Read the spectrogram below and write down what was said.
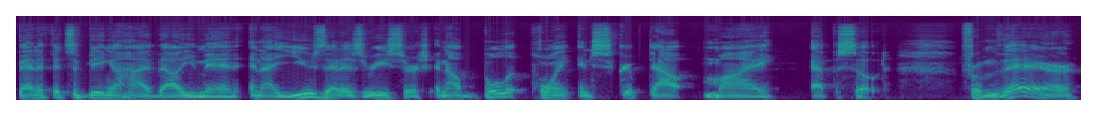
benefits of being a high value man and i use that as research and i'll bullet point and script out my episode. From there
